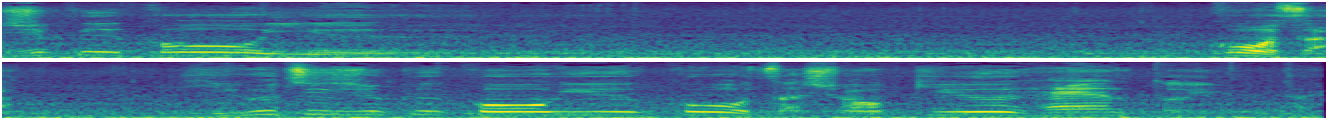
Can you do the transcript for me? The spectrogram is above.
塾交友講座樋口塾交友講座初級編というタイ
